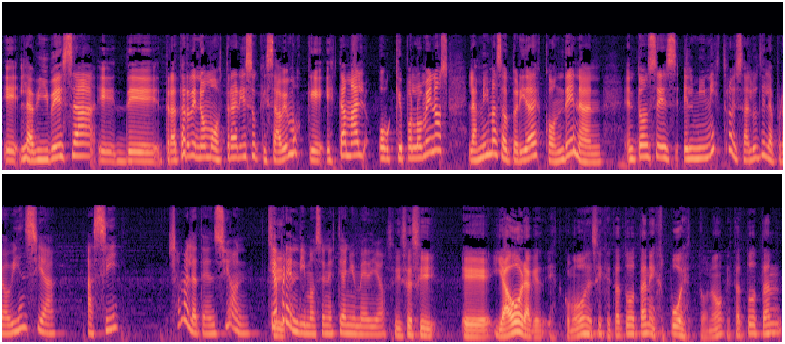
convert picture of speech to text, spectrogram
la viveza de tratar de no mostrar eso que sabemos que está mal o que por lo menos las mismas autoridades condenan. Entonces, el ministro de Salud de la provincia, así, llama la atención. ¿Qué aprendimos en este año y medio? Sí, sí, sí. Eh, y ahora que, como vos decís, que está todo tan expuesto, ¿no? Que está todo tan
